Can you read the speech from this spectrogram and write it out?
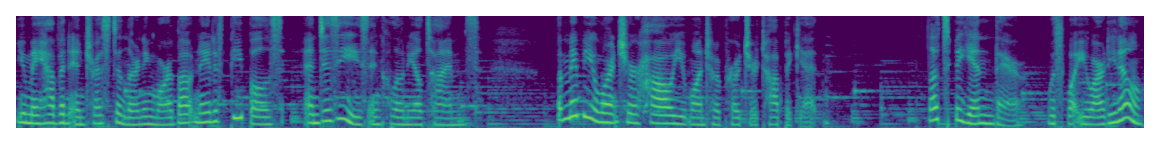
you may have an interest in learning more about native peoples and disease in colonial times. But maybe you aren't sure how you want to approach your topic yet. Let's begin there, with what you already know.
